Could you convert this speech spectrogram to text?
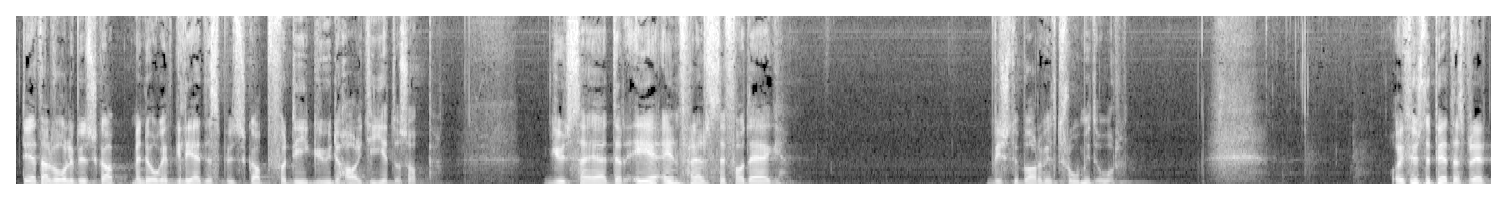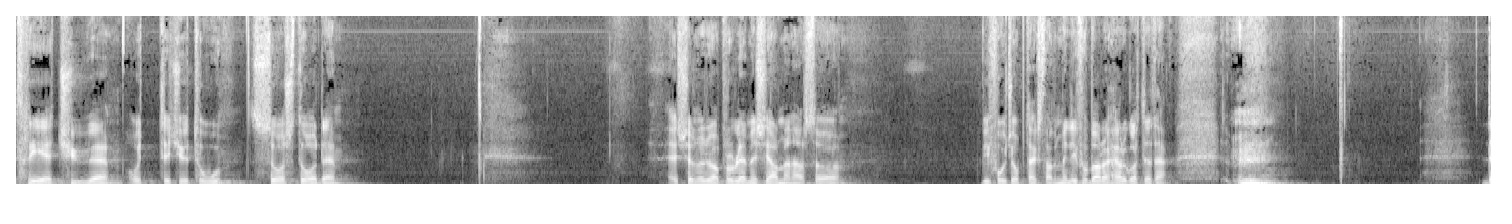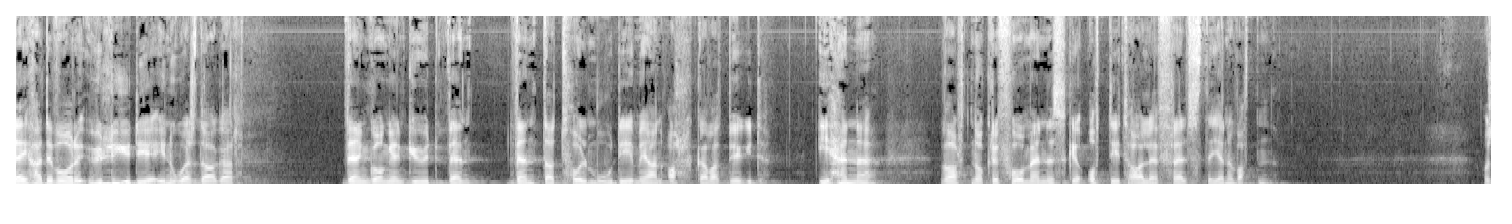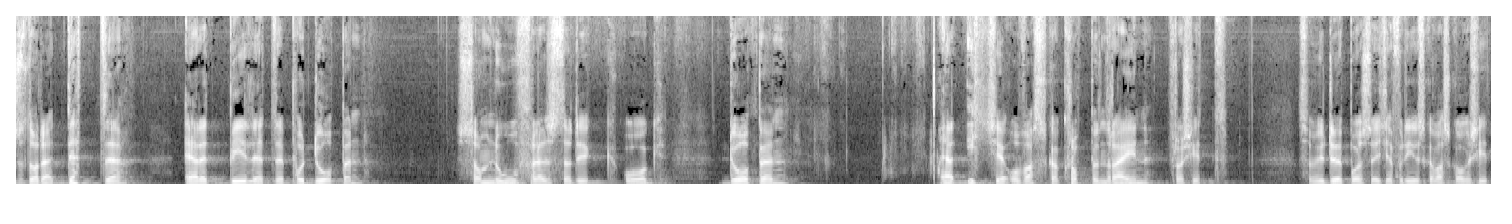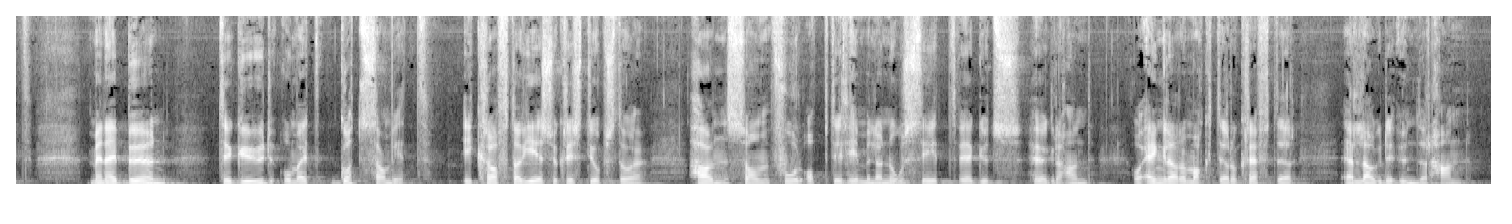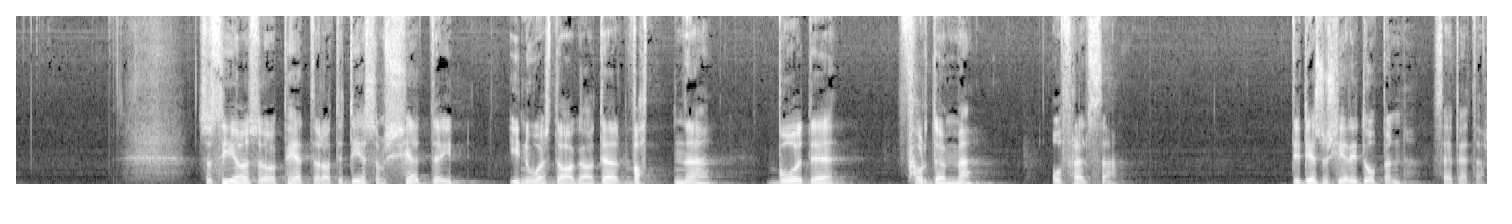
Det er et alvorlig budskap, men det er òg et gledesbudskap, fordi Gud har ikke gitt oss opp. Gud sier det er en frelse for deg hvis du bare vil tro mitt ord. Og I 1. Peters brev 3, 20-22 så står det Jeg skjønner du har problemer med skjermen her, så vi får ikke opp tekstene. Men de får bare høre godt etter. De hadde vært ulydige i Noas dager, den gangen Gud venta tålmodig medan arka ble bygd. I henne ble noen få mennesker, 80-tallet, frelste gjennom vann. Og så står det dette er et bilde på dåpen, som nå frelser dykk og Dåpen er ikke å vaske kroppen ren fra skitt. Som vi døper oss, er ikke fordi vi skal vaske over skitt, men ei bønn til Gud om et godt samvitt. i kraft av Jesu Kristi oppståe, han som for opp til himmelen, nå sitter ved Guds høyre hand, og engler og makter og krefter er lagde under han. Så sier altså Peter at det som skjedde i, i Noas dager, der vannet både fordømmer og frelser Det er det som skjer i dåpen, sier Peter.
